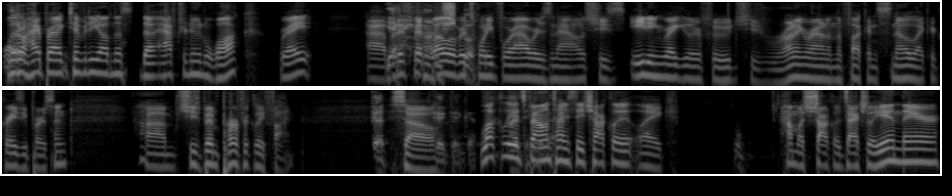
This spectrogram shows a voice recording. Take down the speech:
Little hyperactivity on this the afternoon walk, right? Uh, but Yeah, it's been I'm well over sure. 24 hours now. She's eating regular food. She's running around in the fucking snow like a crazy person. Um, she's been perfectly fine. Good. So Good, good, good. luckily, Glad it's. Valentine's Day chocolate. Like, how much chocolate's actually in there?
